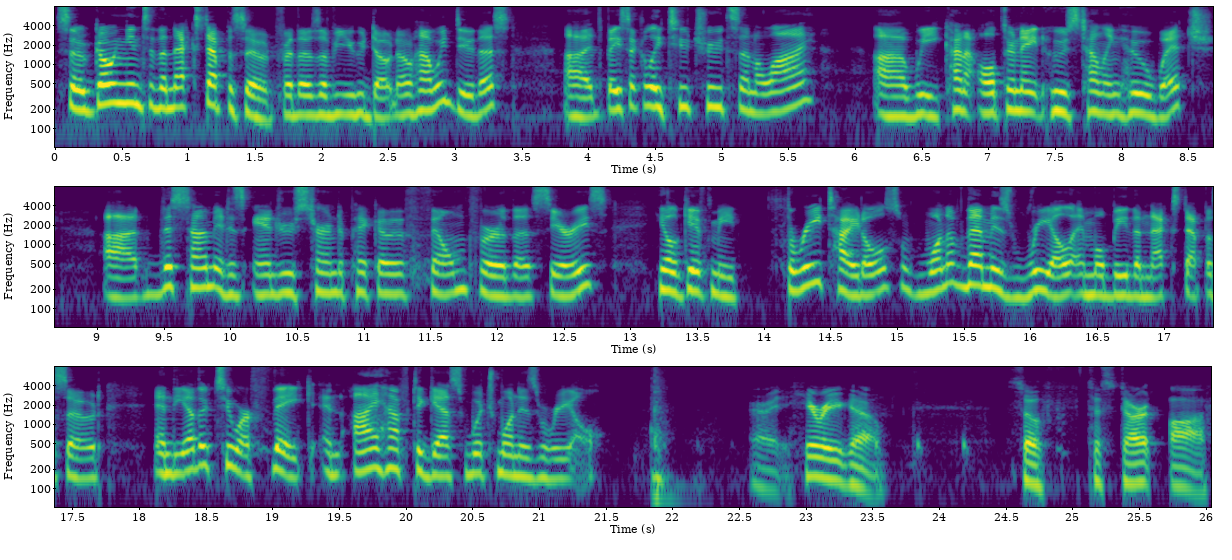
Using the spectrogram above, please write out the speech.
so going into the next episode, for those of you who don't know how we do this, uh, it's basically two truths and a lie. Uh, we kind of alternate who's telling who which. Uh, this time it is Andrew's turn to pick a film for the series. He'll give me three titles. One of them is real and will be the next episode, and the other two are fake, and I have to guess which one is real. All right, here we go. So f- to start off,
